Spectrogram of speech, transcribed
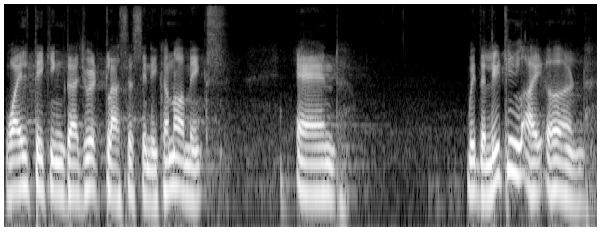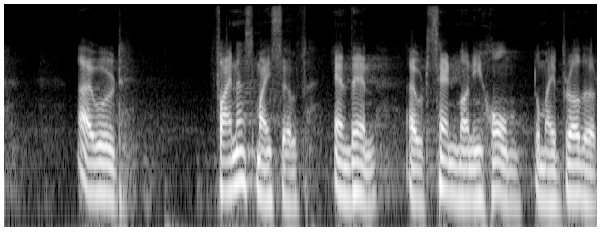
while taking graduate classes in economics. And with the little I earned, I would finance myself and then I would send money home to my brother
